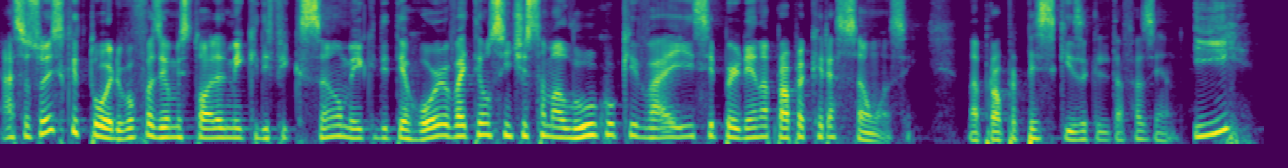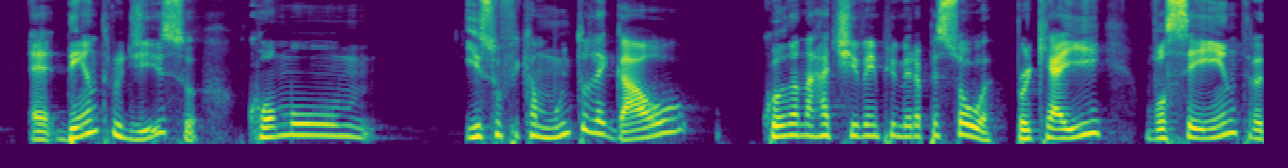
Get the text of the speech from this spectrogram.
Ah, se eu sou um escritor e vou fazer uma história meio que de ficção, meio que de terror, vai ter um cientista maluco que vai se perder na própria criação, assim, na própria pesquisa que ele está fazendo. E é, dentro disso, como isso fica muito legal quando a narrativa é em primeira pessoa. Porque aí você entra,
